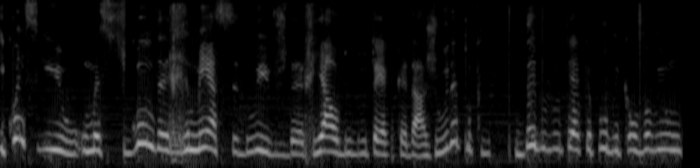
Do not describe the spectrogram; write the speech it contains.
e quando seguiu uma segunda remessa de livros da Real Biblioteca da Ajuda, porque da Biblioteca Pública houve ali um,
